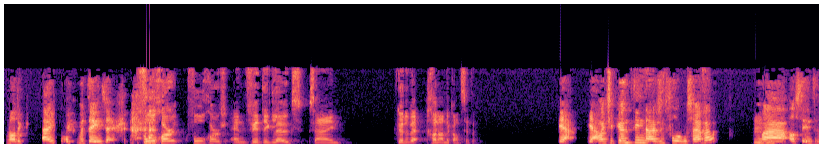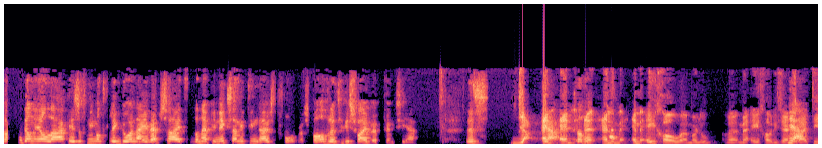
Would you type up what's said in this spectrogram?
wat ik eigenlijk meteen zeg. Volger, volgers en vind ik leuks zijn, kunnen we gewoon aan de kant zetten. Ja, ja want je kunt 10.000 volgers hebben. Mhm. Maar als de interactie dan heel laag is of niemand klikt door naar je website, dan heb je niks aan die 10.000 volgers. Behalve dat je die swipe-up functie hebt. Dus Ja, en, Ja, en, en, en, en, en mijn ego, uh, Marlou. M- Mijn ego die zegt Ja. bij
